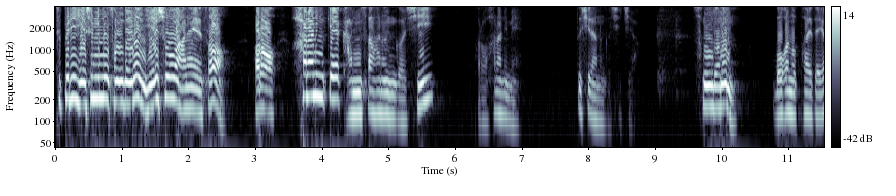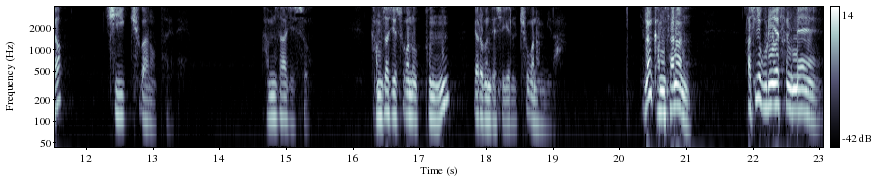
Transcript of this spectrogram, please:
특별히 예수 믿는 성도는 예수 안에서 바로 하나님께 감사하는 것이 바로 하나님의 뜻이라는 것이지요. 성도는 뭐가 높아야 돼요? GQ가 높아야 돼요. 감사 지수. 감사 지수가 높은 여러분 되시기를 축원합니다. 이런 감사는 사실 우리의 삶의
